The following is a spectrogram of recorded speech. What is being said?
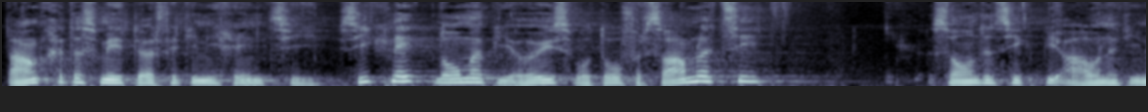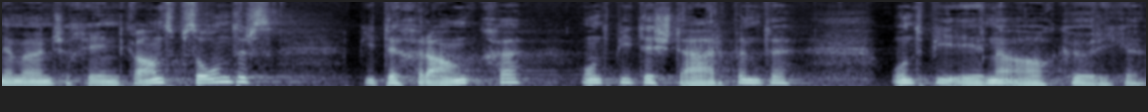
Danke, dass wir dürfen deine Kinder sein. Sei nicht nur bei uns, die hier versammelt sind, sondern sei bei allen deinen Menschenkind. Ganz besonders bei den Kranken und bei den Sterbenden und bei ihren Angehörigen.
